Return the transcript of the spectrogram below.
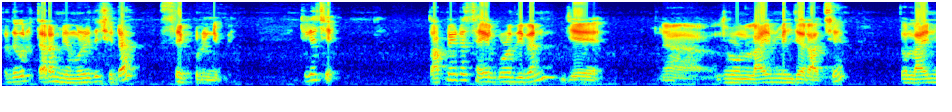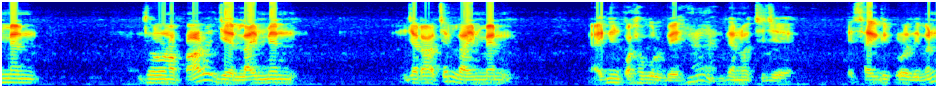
তাতে করে তারা মেমোরিতে সেটা সেভ করে নেবে। ঠিক আছে? তো আপনি এটা সাইকেল করে দিবেন যে ধরুন লাইনম্যান যারা আছে, তো লাইনম্যান ধরুন আপনার যে লাইনম্যান যারা আছে লাইনম্যান একদিন কথা বলবে হ্যাঁ? দেন হচ্ছে যে সাইকেল করে দিবেন।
